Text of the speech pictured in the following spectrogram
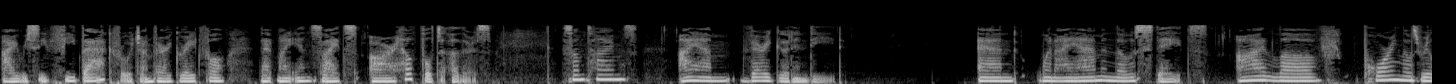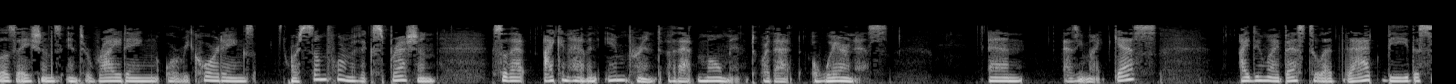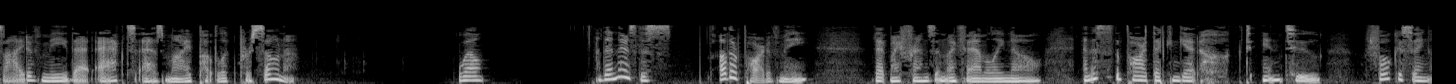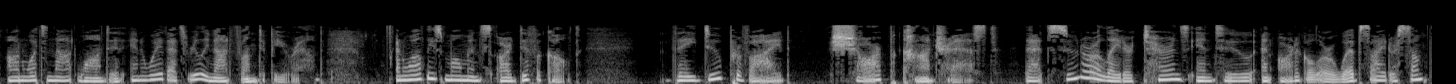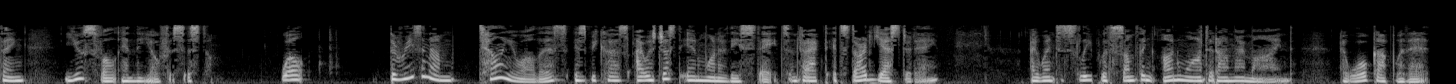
I receive feedback, for which I'm very grateful, that my insights are helpful to others. Sometimes I am very good indeed. And when I am in those states, I love pouring those realizations into writing or recordings or some form of expression so that I can have an imprint of that moment or that awareness. And as you might guess, I do my best to let that be the side of me that acts as my public persona. Well, then there's this other part of me that my friends and my family know, and this is the part that can get hooked into focusing on what's not wanted in a way that's really not fun to be around. And while these moments are difficult, they do provide sharp contrast that sooner or later turns into an article or a website or something useful in the YOFA system. Well, the reason I'm telling you all this is because I was just in one of these states. In fact, it started yesterday. I went to sleep with something unwanted on my mind. I woke up with it,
